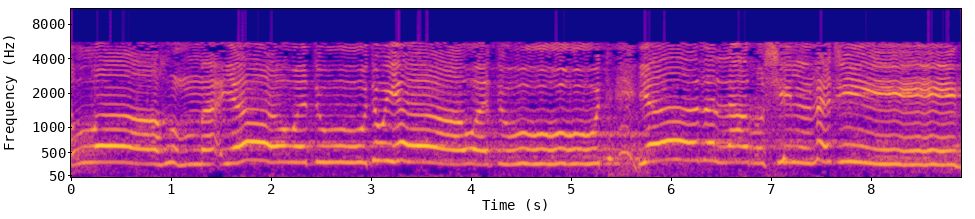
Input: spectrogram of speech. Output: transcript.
اللهم يا ودود يا ودود يا العرش المجيد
